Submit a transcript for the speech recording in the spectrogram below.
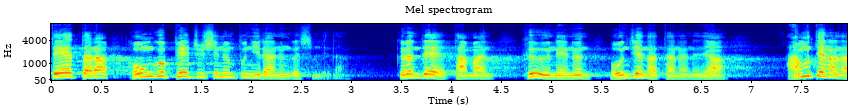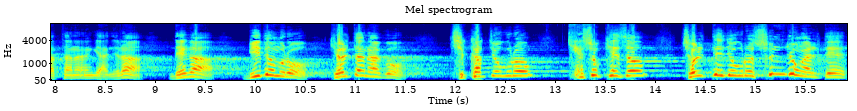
때에 따라 공급해 주시는 분이라는 것입니다. 그런데 다만 그 은혜는 언제 나타나느냐? 아무 때나 나타나는 게 아니라 내가 믿음으로 결단하고 즉각적으로 계속해서 절대적으로 순종할 때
